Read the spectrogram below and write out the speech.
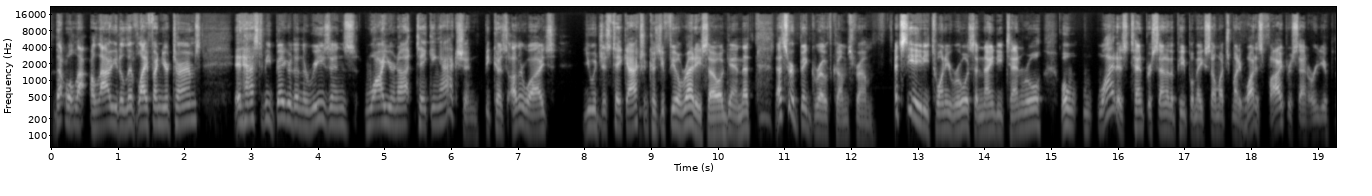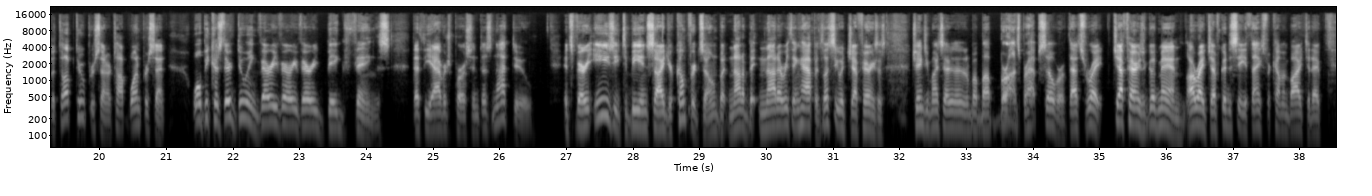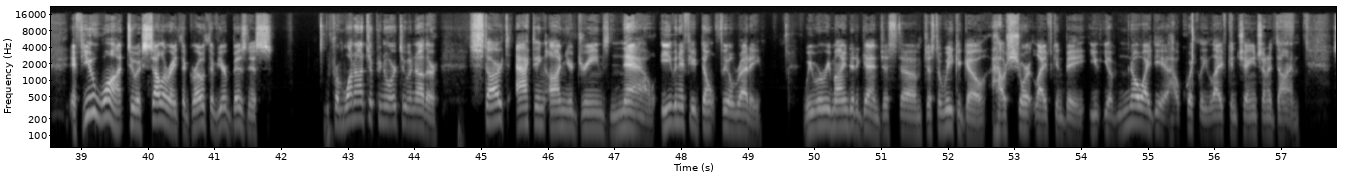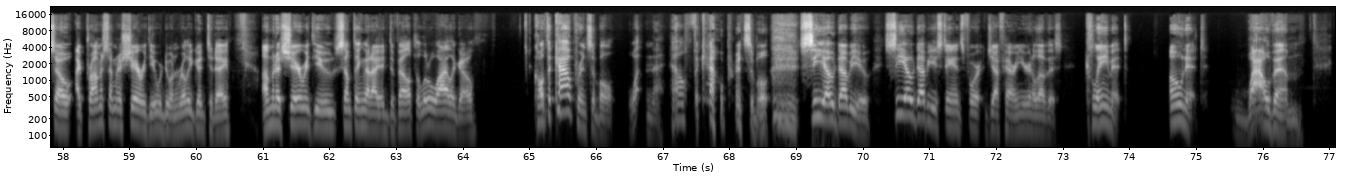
that will allow you to live life on your terms, it has to be bigger than the reasons why you're not taking action because otherwise you would just take action because you feel ready. So again, that that's where big growth comes from. It's the 80-20 rule, it's a 90-10 rule. Well, why does 10% of the people make so much money? Why does 5% or you the top 2% or top 1%? Well, because they're doing very, very, very big things that the average person does not do it's very easy to be inside your comfort zone, but not a bit, not everything happens. Let's see what Jeff Herring says. Changing mindset, about bronze, perhaps silver. That's right. Jeff Herring's a good man. All right, Jeff, good to see you. Thanks for coming by today. If you want to accelerate the growth of your business from one entrepreneur to another, start acting on your dreams now, even if you don't feel ready we were reminded again just um, just a week ago how short life can be. You you have no idea how quickly life can change on a dime. So I promise I'm going to share with you. We're doing really good today. I'm going to share with you something that I developed a little while ago called the cow principle. What in the hell? The cow principle. C O W. C O W stands for Jeff Herring. You're going to love this. Claim it, own it, wow them.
